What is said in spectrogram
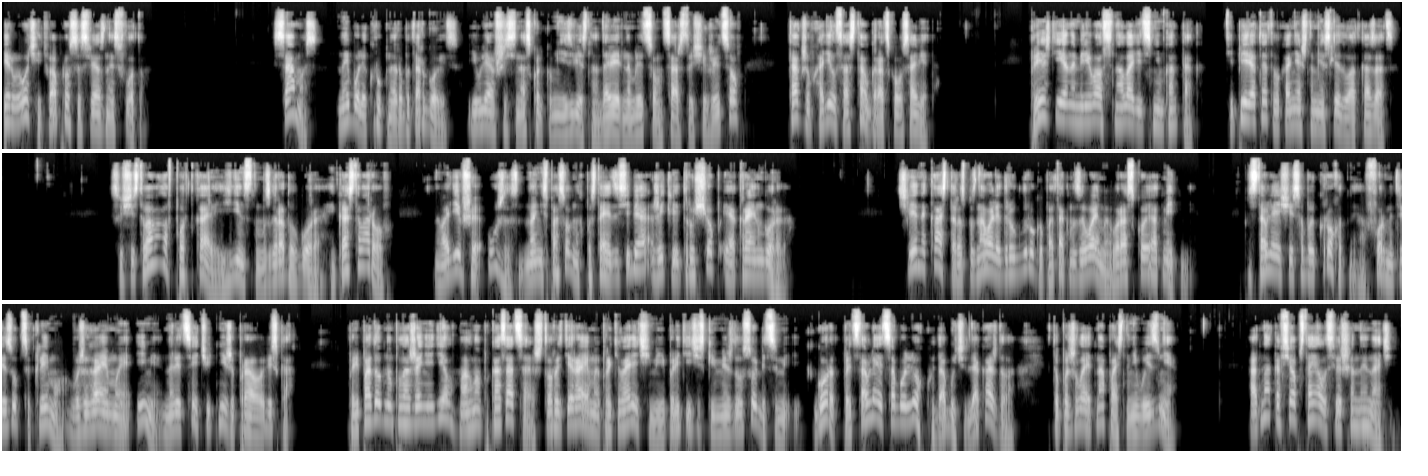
первую очередь вопросы, связанные с флотом. Самос, наиболее крупный работорговец, являвшийся, насколько мне известно, доверенным лицом царствующих жрецов, также входил в состав городского совета. Прежде я намеревался наладить с ним контакт. Теперь от этого, конечно, мне следовало отказаться. Существовала в Порт-Каре, единственном из городов гора, и каста воров, наводившая ужас на неспособных постоять за себя жителей трущоб и окраин города. Члены каста распознавали друг друга по так называемой воровской отметине, представляющей собой крохотное в форме трезубца клеймо, выжигаемое ими на лице чуть ниже правого виска. При подобном положении дел могло показаться, что раздираемый противоречиями и политическими междоусобицами город представляет собой легкую добычу для каждого, кто пожелает напасть на него извне. Однако все обстояло совершенно иначе.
